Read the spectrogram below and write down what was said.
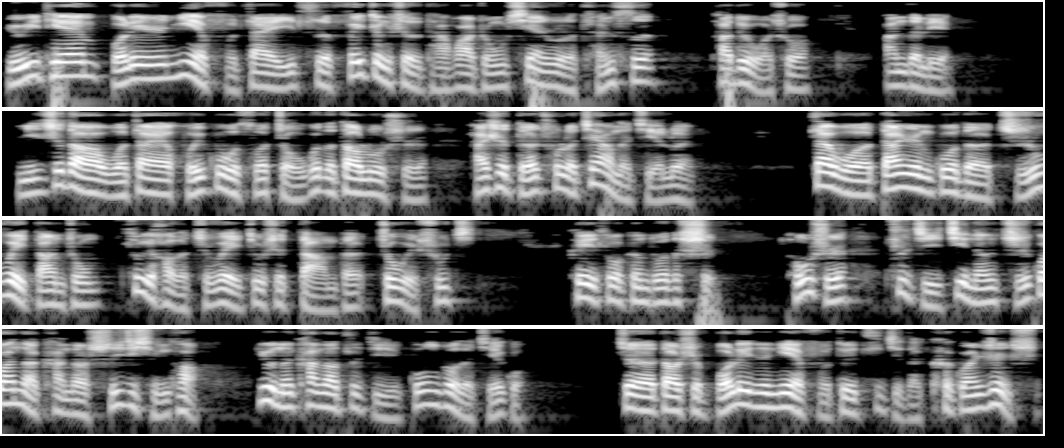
有一天，勃列日涅夫在一次非正式的谈话中陷入了沉思。他对我说：“安德烈，你知道我在回顾所走过的道路时，还是得出了这样的结论：在我担任过的职位当中，最好的职位就是党的州委书记，可以做更多的事，同时自己既能直观地看到实际情况，又能看到自己工作的结果。”这倒是勃列日涅夫对自己的客观认识，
